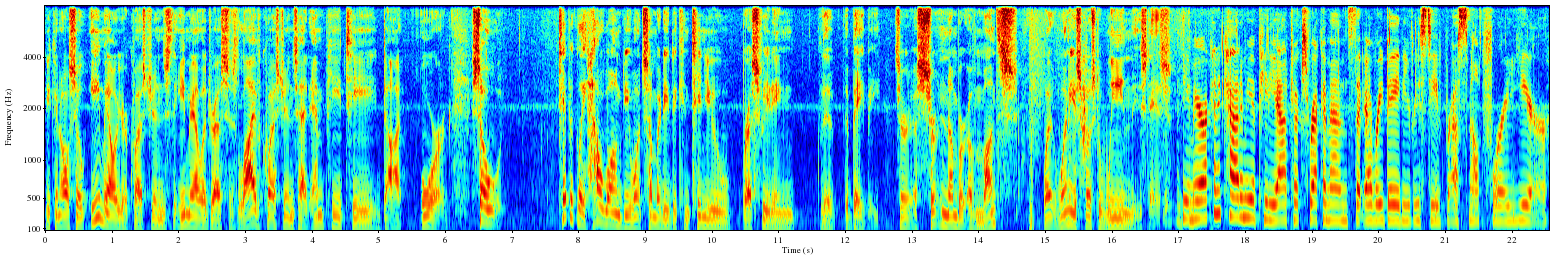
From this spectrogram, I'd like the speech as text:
You can also email your questions. The email address is livequestions at mpt.org. So, typically, how long do you want somebody to continue breastfeeding the, the baby? Is there a certain number of months? When are you supposed to wean these days? The American Academy of Pediatrics recommends that every baby receive breast milk for a year.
